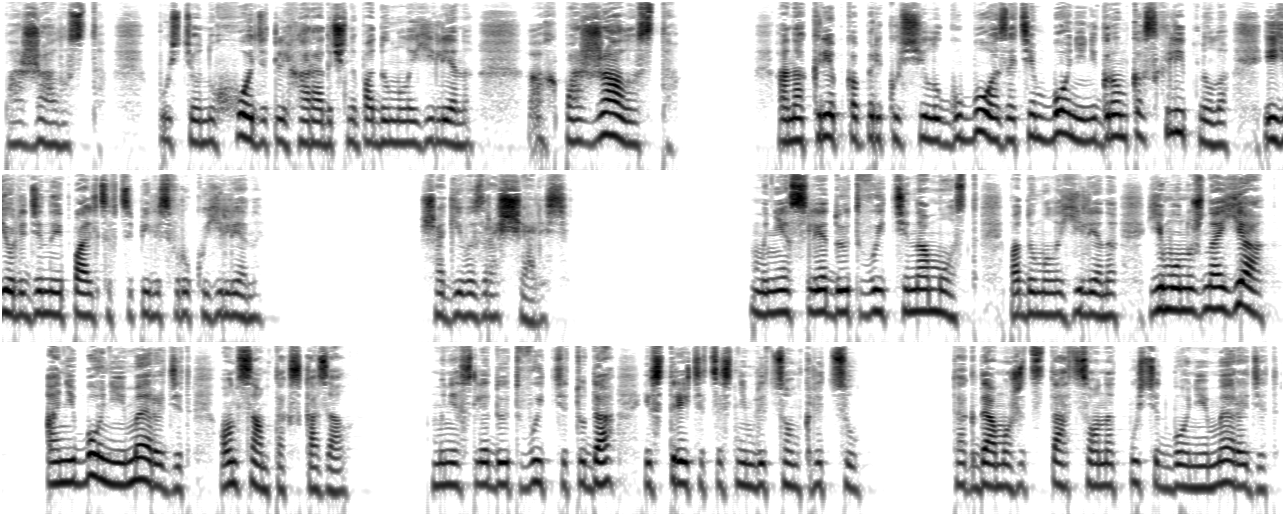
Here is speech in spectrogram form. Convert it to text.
«Пожалуйста, пусть он уходит», — лихорадочно подумала Елена. «Ах, пожалуйста!» Она крепко прикусила губу, а затем Бонни негромко всхлипнула, и ее ледяные пальцы вцепились в руку Елены. Шаги возвращались. «Мне следует выйти на мост», — подумала Елена. «Ему нужна я, а не Бонни и Мередит», — он сам так сказал. «Мне следует выйти туда и встретиться с ним лицом к лицу. Тогда, может, статься, он отпустит Бонни и Мередит».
